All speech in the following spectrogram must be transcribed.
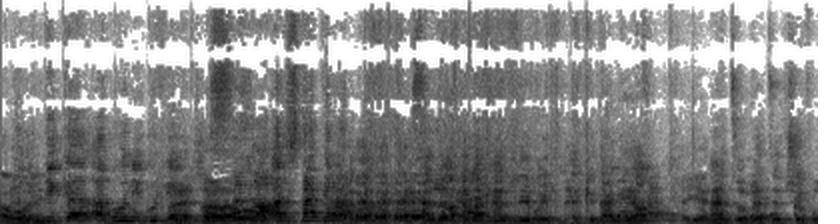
ومن ديك أبوني قول لي. وانستغرام حاجة واحدة كان اللي بغيت نأكد عليها. هانتوما تتشوفوا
